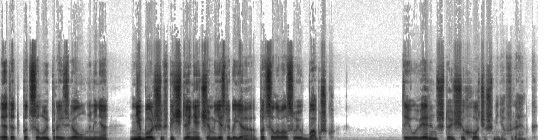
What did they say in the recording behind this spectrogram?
Этот поцелуй произвел на меня не больше впечатления, чем если бы я поцеловал свою бабушку. Ты уверен, что еще хочешь меня, Фрэнк?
